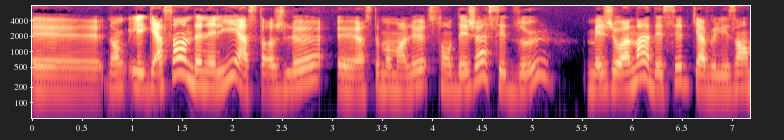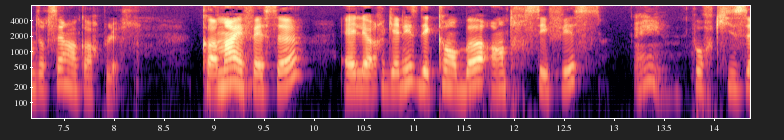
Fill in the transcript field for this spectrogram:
Euh, donc, les garçons Donnelly, à cet âge-là, euh, à ce moment-là, sont déjà assez durs, mais Johanna décide qu'elle veut les endurcir encore plus. Comment elle fait ça? Elle organise des combats entre ses fils Hey. pour qu'ils se,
